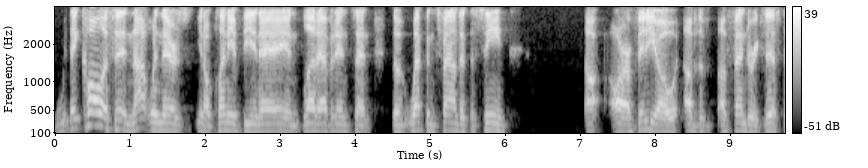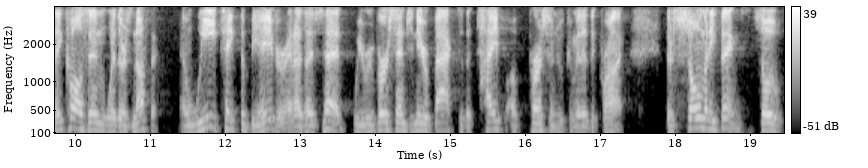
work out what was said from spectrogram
they call us in not when there's you know plenty of DNA and blood evidence and the weapons found at the scene uh, or a video of the offender exists. They call us in where there's nothing and we take the behavior and as i said we reverse engineer back to the type of person who committed the crime there's so many things so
